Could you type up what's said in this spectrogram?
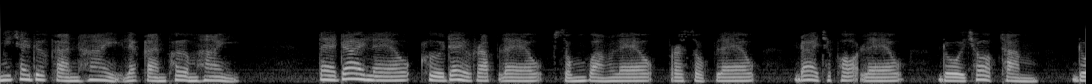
มิใช่ด้วยการให้และการเพิ่มให้ แต่ได้แล้วคือได้รับแล้ว สมหวังแล้ว ประสบแล้ว ได้เฉพาะแล้ว โดยชอบธรรม โด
